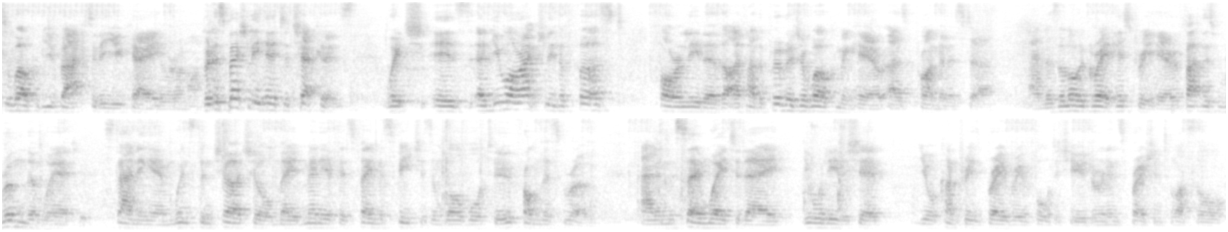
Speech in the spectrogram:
to welcome you back to the UK, Thank you very much. but especially here to Chequers, which is, and you are actually the first foreign leader that I've had the privilege of welcoming here as Prime Minister. And there's a lot of great history here. In fact, this room that we're standing in, Winston Churchill made many of his famous speeches in World War II from this room. And in the same way today, your leadership, your country's bravery and fortitude are an inspiration to us all.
